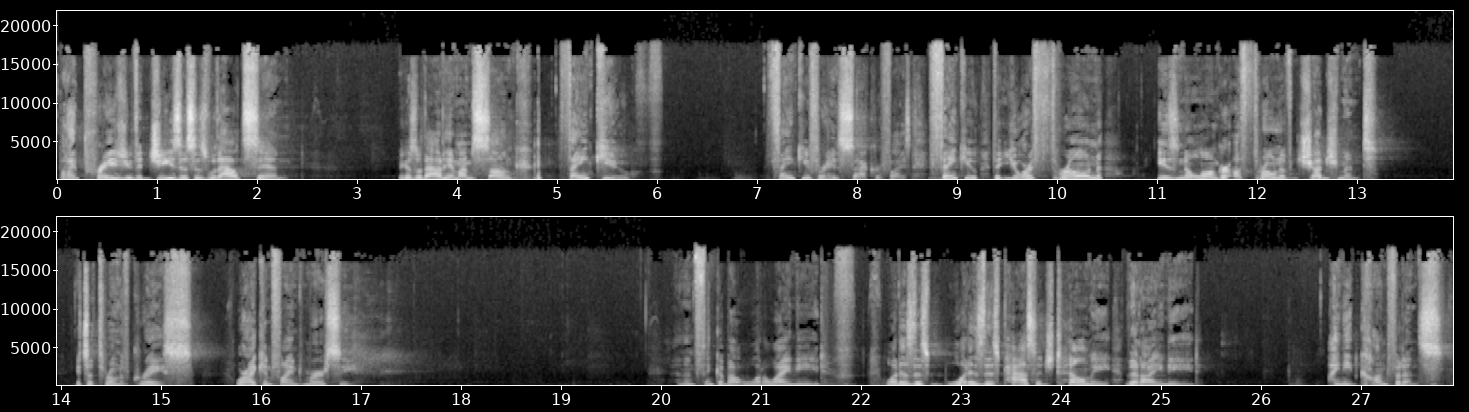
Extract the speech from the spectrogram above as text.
But I praise you that Jesus is without sin. Because without him, I'm sunk. Thank you. Thank you for his sacrifice. Thank you that your throne is no longer a throne of judgment, it's a throne of grace where I can find mercy. And then think about what do I need? What, is this, what does this passage tell me that I need? I need confidence.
